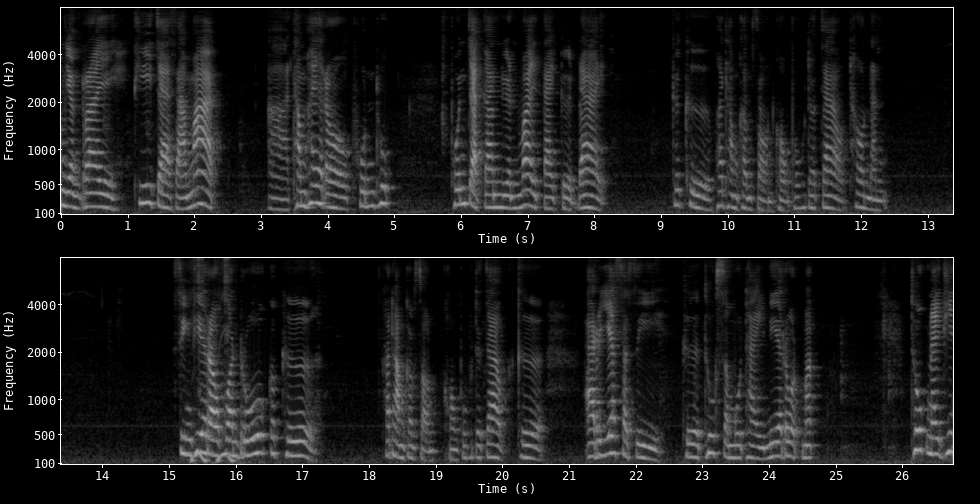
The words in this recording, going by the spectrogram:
ำอย่างไรที่จะสามารถาทำให้เราพ้นทุกพ้นจากการเวียนว่ายตายเกิดได้ ก็คือพระธรรมคำสอนของพระพุทธเจ้าเท่านั้น สิ่งที่เราควรรู้ก็คือ พระธรรมคำสอนของพระพุทธเจ้าคือ อริยสัจสี่คือทุกสมุทัยนิโรธมรรค ทุกในที่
